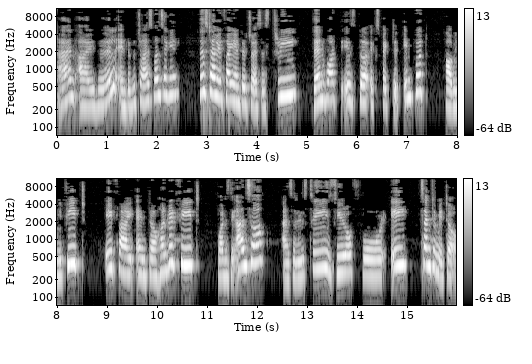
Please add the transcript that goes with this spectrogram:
and I will enter the choice once again. This time if I enter choices 3, then what is the expected input? How many feet? If I enter 100 feet, what is the answer? Answer is 3048 centimeter.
